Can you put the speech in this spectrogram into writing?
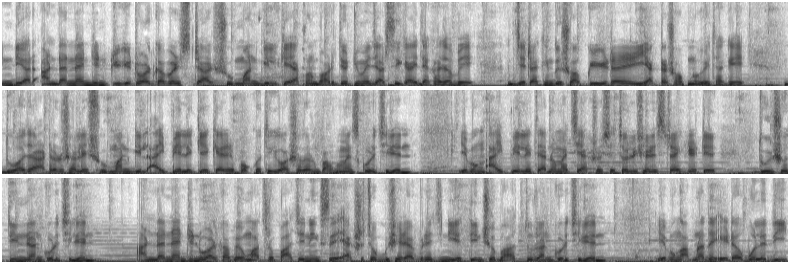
ইন্ডিয়ার আন্ডার নাইনটিন ক্রিকেট ওয়ার্ল্ড কাপের স্টার শুভমান গিলকে এখন ভারতীয় টিমে জার্সি গায়ে দেখা যাবে, যেটা কিন্তু সব ক্রিকেটারেরই একটা স্বপ্ন হয়ে থাকে। দু হাজার আঠেরো সালে শুভমান গিল আইপিএলে কেকেআরের পক্ষ থেকে অসাধারণ পারফরমেন্স করেছিলেন এবং আইপিএলে তেরো ম্যাচে একশো ছেচল্লিশের স্ট্রাইক রেটে দুইশো তিন রান করেছিলেন। আন্ডার নাইনটিন ওয়ার্ল্ড কাপেও মাত্র পাঁচ ইনিংসে একশো চব্বিশের অ্যাভারেজ নিয়ে তিনশো বাহাত্তর রান করেছিলেন। এবং আপনাদের এটাও বলে দিই,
